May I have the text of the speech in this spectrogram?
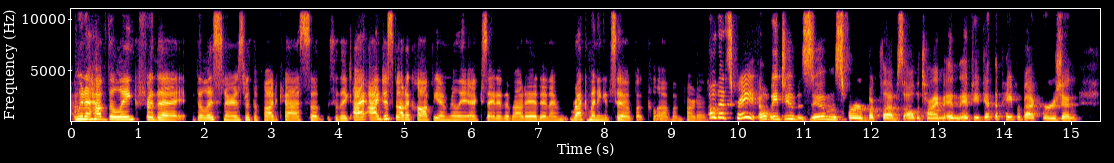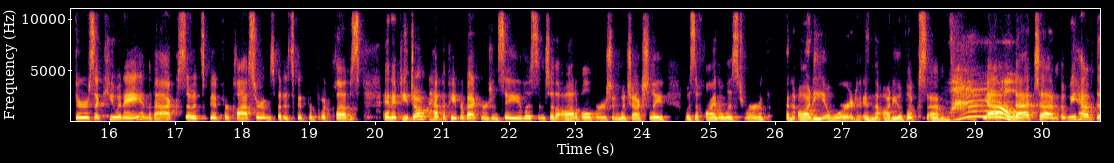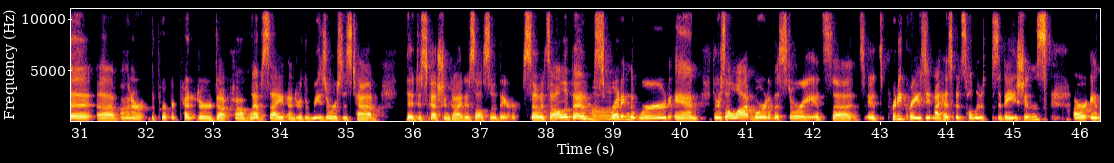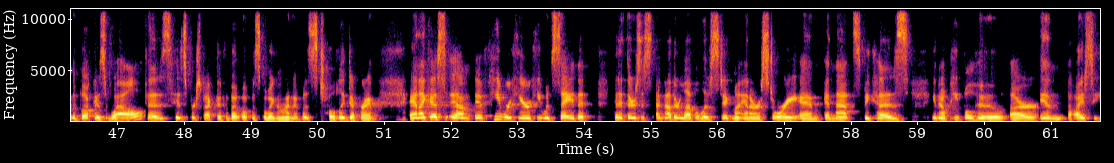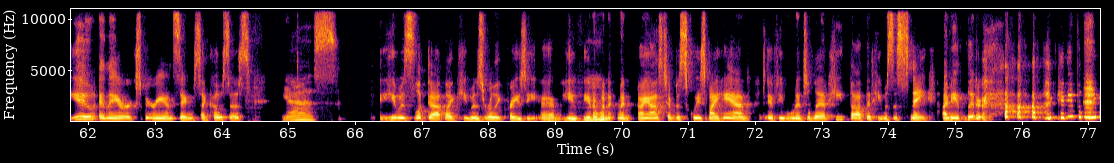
I'm gonna have the link for the the listeners with the podcast. So so they I, I just got a copy. I'm really excited about it and I'm recommending it to a book club I'm part of. Oh, that's great. Oh, we do Zooms for book clubs all the time. And if you get the paperback version, there's a Q&A in the back. So it's good for classrooms, but it's good for book clubs. And if you don't have the paperback version, say you listen to the Audible version, which actually was a finalist for an Audie Award in the audiobooks. Um, Wow. yeah, that um, we have the um, on our the perfectpredator.com website under the resources tab. The discussion guide is also there. So it's all about Oh. spreading the word, and there's a lot more to the story. It's uh, it's it's pretty crazy. My husband's hallucinations are in the book as well because his perspective about what was going on it was totally different. And I guess um, if he were here, he would say that that there's this, another level of stigma in our story, and and that's because you know people who are in the ICU and they are experiencing psychosis. Yes. He was looked at like he was really crazy, and he, you know, Mhm. when when I asked him to squeeze my hand if he wanted to live, he thought that he was a snake. I mean, literally, can you believe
